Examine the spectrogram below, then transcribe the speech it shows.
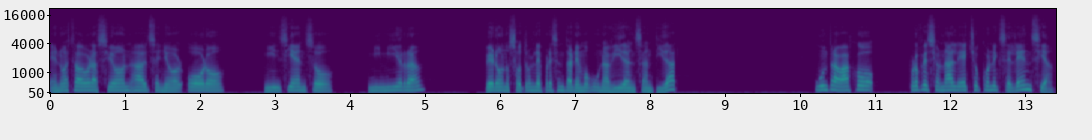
en nuestra adoración al Señor oro, ni incienso, ni mirra, pero nosotros le presentaremos una vida en santidad. Un trabajo profesional hecho con excelencia,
